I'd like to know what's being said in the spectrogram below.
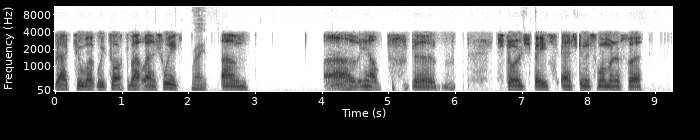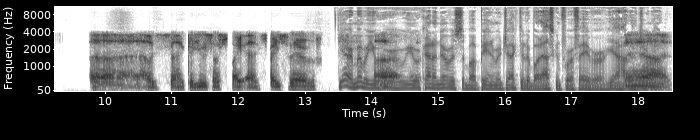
back to what we talked about last week. Right. Um, uh, you know, the storage space, asking this woman if uh, uh, I was I could use her spa- uh, space there. Yeah, I remember you Uh, were you were kind of nervous about being rejected about asking for a favor. Yeah, how did it turn out?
